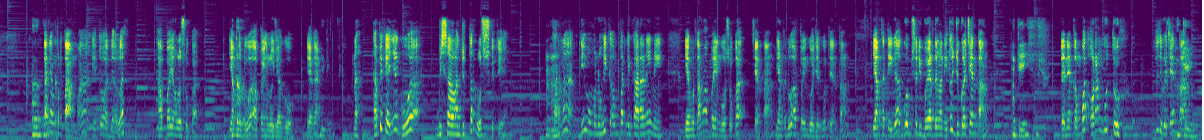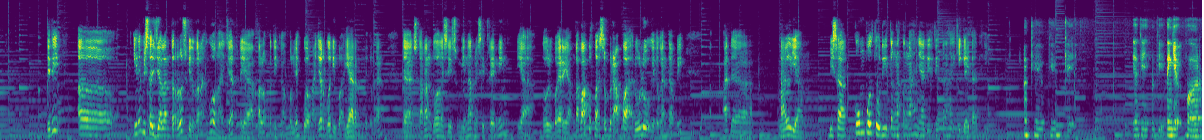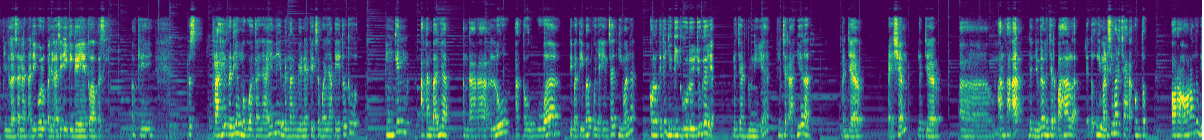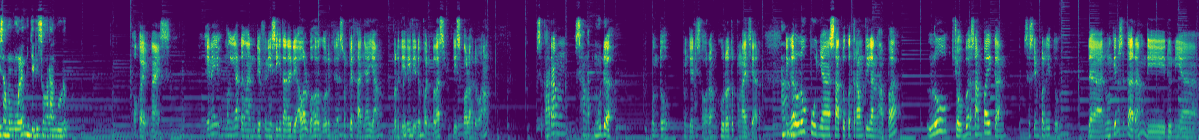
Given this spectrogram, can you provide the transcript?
Eh, Kan yang pertama itu adalah apa yang lo suka. Yang Betul. kedua apa yang lo jago, ya kan? Gitu. Tapi kayaknya gue bisa lanjut terus gitu ya Mm-mm. karena dia memenuhi keempat lingkaran ini yang pertama apa yang gue suka centang yang kedua apa yang gue jago centang yang ketiga gue bisa dibayar dengan itu juga centang Oke. Dan yang keempat orang butuh itu juga centang jadi eh, ini bisa jalan terus gitu karena gue ngajar ya kalau ketika kuliah gue ngajar gue dibayar gitu kan dan sekarang gue ngisi seminar ngisi training ya gue dibayar ya nggak apa-apa nggak seberapa dulu gitu kan tapi ada hal yang bisa kumpul tuh di tengah-tengahnya di, di tengah ikigai tadi Oke oke oke. Ya, Oke oke. Thank you for penjelasannya. Tadi gue lupa jelasin ikigainya itu apa sih. Oke. Terus terakhir tadi yang mau gue tanyain nih dengan benefit sebanyak itu tuh mungkin akan banyak antara lu atau gua tiba-tiba punya insight gimana kalau kita jadi guru juga ya ngejar dunia, ngejar akhirat, ngejar passion, ngejar eh, manfaat dan juga ngejar pahala. Itu gimana sih Mar cara untuk orang-orang tuh bisa memulai menjadi seorang guru? Oke, nice. Ini mengingat dengan definisi kita dari awal bahwa guru tidak sempit hanya yang berdiri di depan kelas di sekolah doang. Sekarang sangat mudah untuk menjadi seorang guru atau pengajar. Ah. Tinggal lu punya satu keterampilan apa, lu coba sampaikan. Sesimpel itu. Dan mungkin sekarang di dunia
